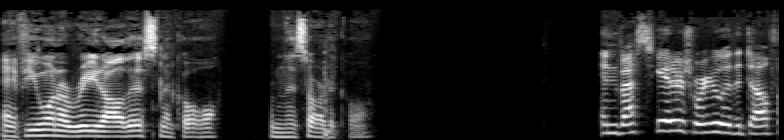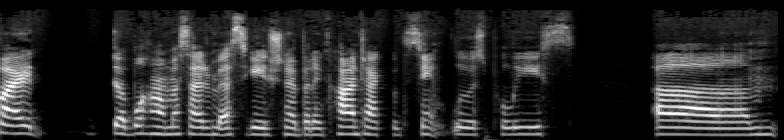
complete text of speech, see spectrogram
And if you want to read all this, Nicole, from this article. Investigators working with the Delphi double homicide investigation have been in contact with St. Louis police. Um,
